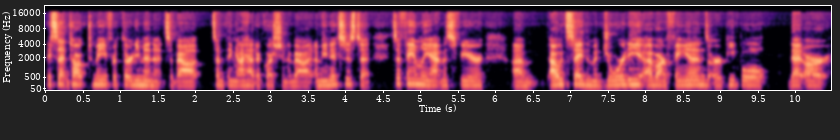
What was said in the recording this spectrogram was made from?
they sat and talked to me for 30 minutes about something I had a question about. I mean, it's just a it's a family atmosphere. Um, I would say the majority of our fans are people that are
